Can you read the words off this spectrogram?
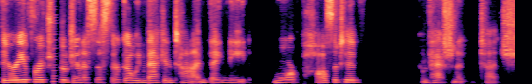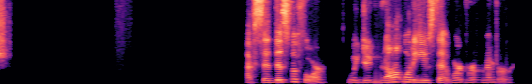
Theory of retrogenesis, they're going back in time. They need more positive, compassionate touch. I've said this before. We do not want to use that word remember.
